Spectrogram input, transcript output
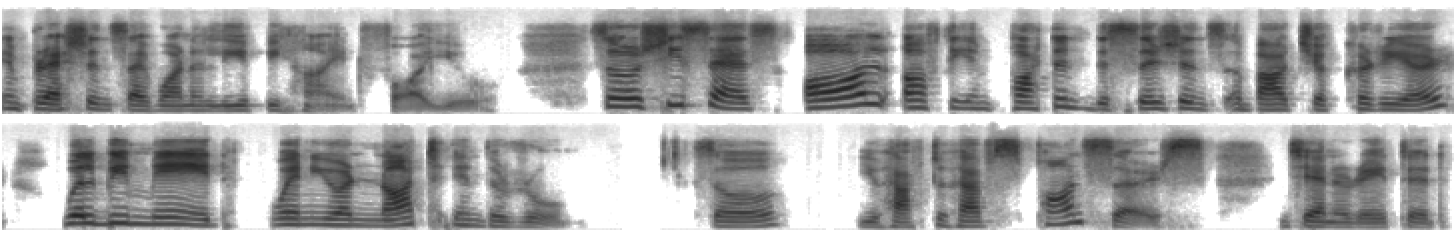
impressions I want to leave behind for you. So, she says all of the important decisions about your career will be made when you are not in the room. So, you have to have sponsors generated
